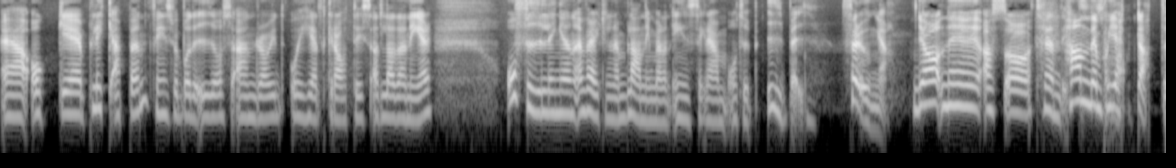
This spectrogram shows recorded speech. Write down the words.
Eh, och eh, Plick-appen finns för både iOS och Android och är helt gratis att ladda ner. Och feelingen är verkligen en blandning mellan Instagram och typ Ebay. För unga. Ja, nej alltså. Trendigt, handen på hjärtat.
